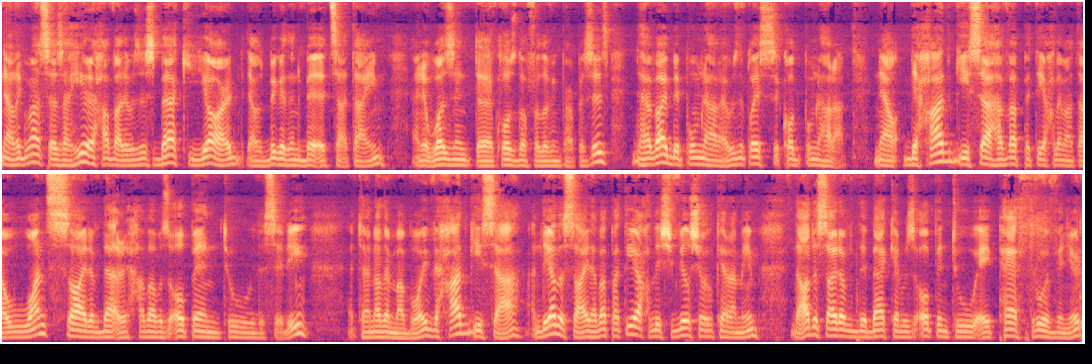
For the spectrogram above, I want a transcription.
Now the Gemara says, "Ahira Hava." There was this backyard that was bigger than the Be'et Satayim, and it wasn't uh, closed off for living purposes. The Havai Bepum Nahara. It was in a place called Pum Nahara. Now the Had Gisa Hava Petiach Lemata. One side of that Hava was open to the city, to another Maboy. The Had Gisa, and the other side Hava Patiach Lishvil Shel Keramim. The other side of the backyard was open to a path through a vineyard.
